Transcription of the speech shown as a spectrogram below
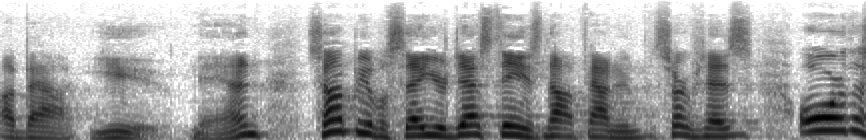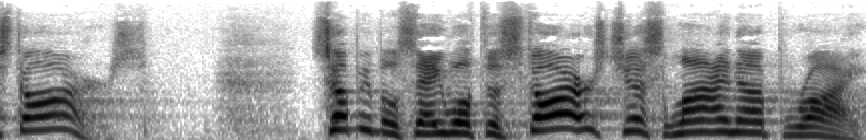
about you. Then, some people say your destiny is not found in circumstances or the stars. Some people say, well, if the stars just line up right,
